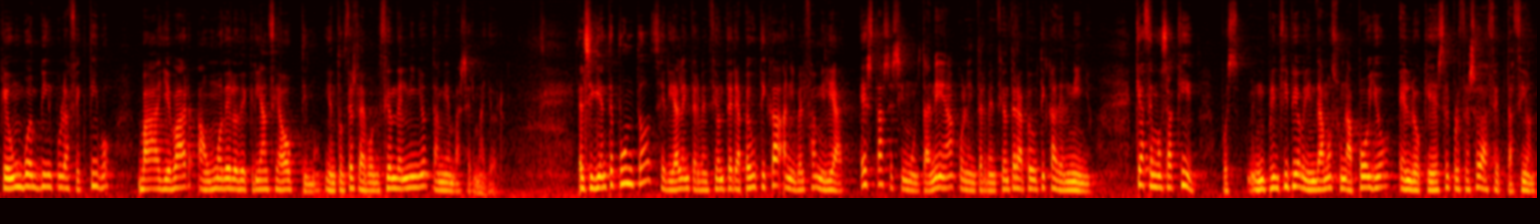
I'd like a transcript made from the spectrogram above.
que un buen vínculo afectivo va a llevar a un modelo de crianza óptimo y entonces la evolución del niño también va a ser mayor. El siguiente punto sería la intervención terapéutica a nivel familiar. Esta se simultanea con la intervención terapéutica del niño. ¿Qué hacemos aquí? Pues en un principio brindamos un apoyo en lo que es el proceso de aceptación.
